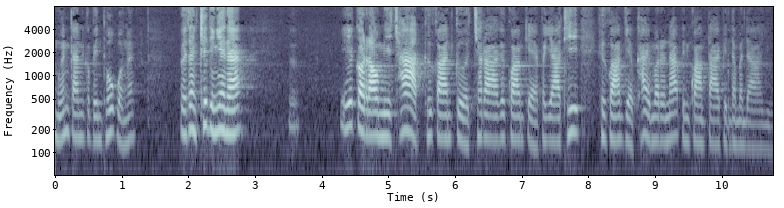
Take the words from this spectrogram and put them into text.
เหมือนกันก็เป็นทุกข์ว่างั้นเออท่านคิดอย่างนี้นะเอ๊ะก็เรามีชาติคือการเกิดชราคือความแก่พยาธิคือความเจ็บไข้มรณะ เป็นความตายเป็นธรรมดาอยู่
